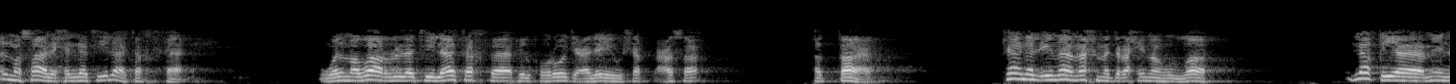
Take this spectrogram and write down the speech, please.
المصالح التي لا تخفى والمضار التي لا تخفى في الخروج عليه وشق عصا الطاعة. كان الإمام أحمد رحمه الله لقي من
